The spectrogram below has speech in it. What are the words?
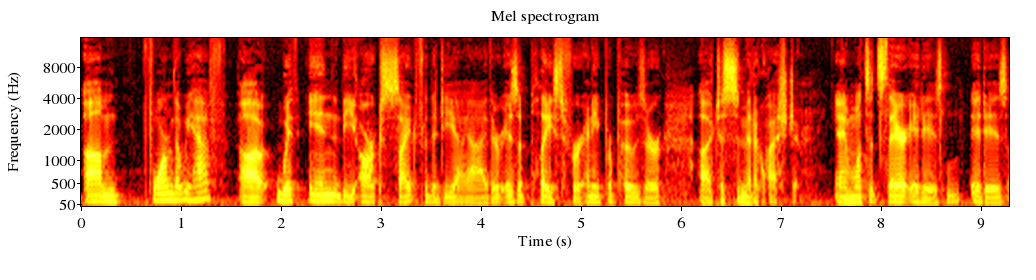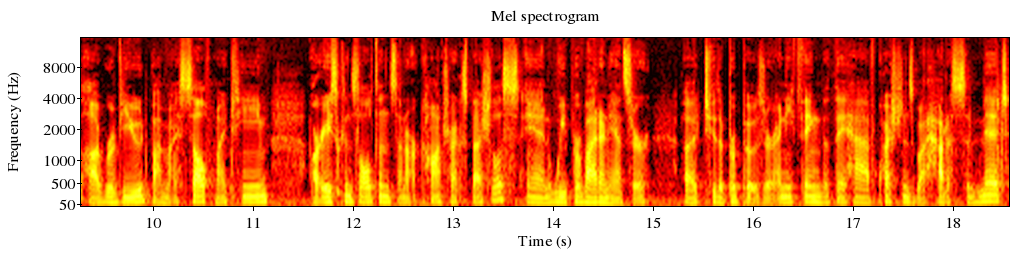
Um, form that we have. Uh, within the ARCS site for the DII, there is a place for any proposer uh, to submit a question. And once it's there, it is it is uh, reviewed by myself, my team, our ACE consultants, and our contract specialists, and we provide an answer uh, to the proposer. Anything that they have questions about how to submit,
